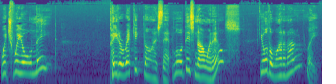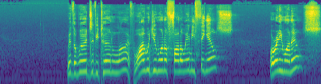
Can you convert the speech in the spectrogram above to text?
which we all need. Peter recognized that. Lord, there's no one else. You're the one and only. With the words of eternal life. Why would you want to follow anything else or anyone else?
